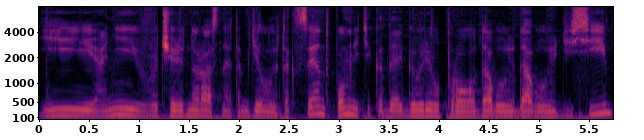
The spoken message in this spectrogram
И они в очередной раз на этом делают акцент. Помните, когда я говорил про WWDC,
